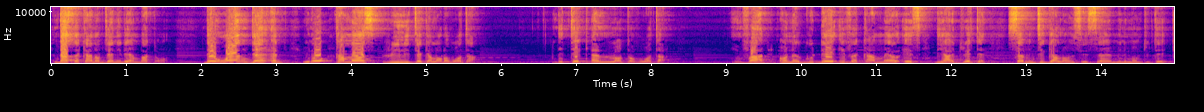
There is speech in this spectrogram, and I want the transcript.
And that's the kind of journey they embarked on. They went there, and you know, camels really take a lot of water. They take a lot of water. In fact, on a good day, if a camel is dehydrated, 70 gallons is a uh, minimum to take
